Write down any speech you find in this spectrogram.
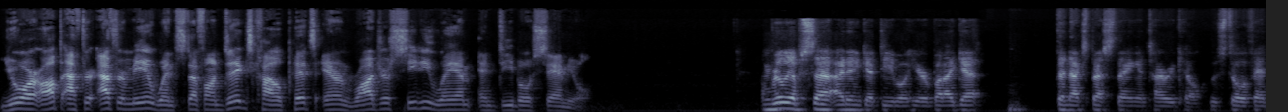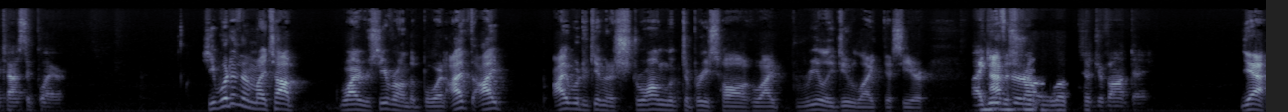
You are up after after me went Stefon Diggs, Kyle Pitts, Aaron Rodgers, CeeDee Lamb, and Deebo Samuel. I'm really upset I didn't get Deebo here, but I get the next best thing in Tyreek Hill, who's still a fantastic player. He would have been my top wide receiver on the board. I I I would have given a strong look to Breece Hall, who I really do like this year. I gave After- a strong look to Javonte. Yeah,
